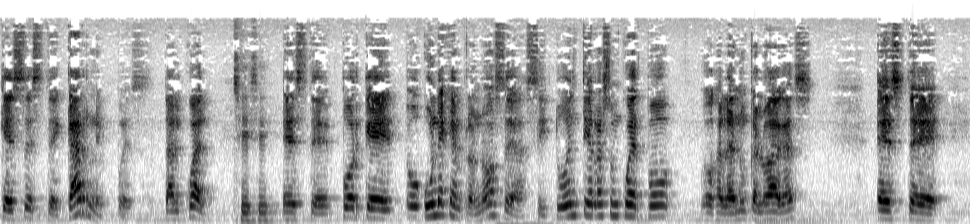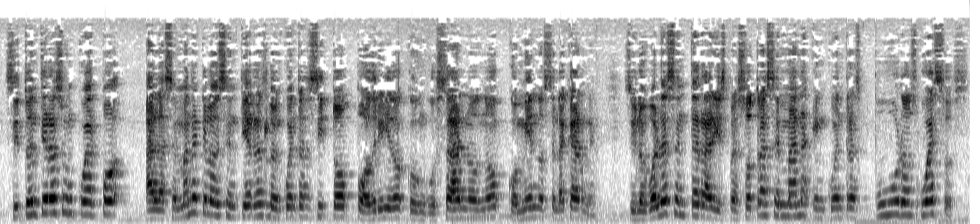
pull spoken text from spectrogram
que es este, carne, pues, tal cual. Sí, sí. Este, porque, un ejemplo, ¿no? O sea, si tú entierras un cuerpo, ojalá nunca lo hagas, este, si tú entierras un cuerpo, a la semana que lo desentierras lo encuentras así todo podrido, con gusanos, ¿no? Comiéndose la carne. Si lo vuelves a enterrar y después otra semana encuentras puros huesos.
